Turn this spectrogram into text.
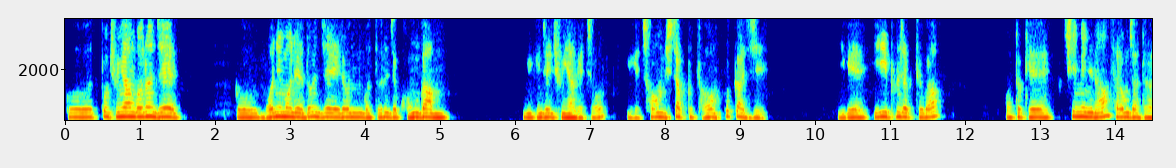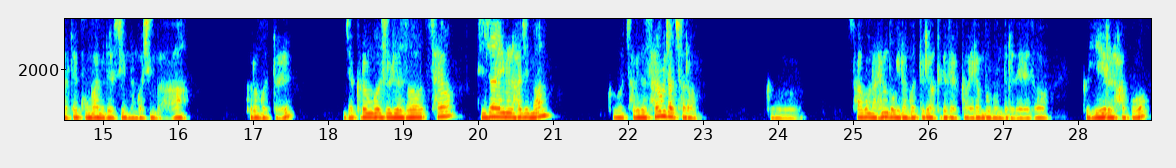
그 또 중요한 거는 이제 그 뭐니 뭐니 해도 이제 이런 것들은 이제 공감이 굉장히 중요하겠죠. 이게 처음 시작부터 끝까지 이게 이 프로젝트가 어떻게 시민이나 사용자들한테 공감이 될 수 있는 것인가 그런 것들 이제 그런 것을 위해서 사용 디자인을 하지만 그 자기들 사용자처럼 그 사고나 행동 이런 것들이 어떻게 될까 이런 부분들에 대해서 그 이해를 하고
